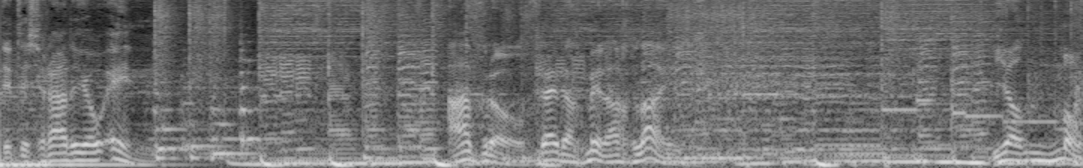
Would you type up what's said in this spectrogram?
Dit is Radio 1. Avro, vrijdagmiddag live. Jan Mom.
